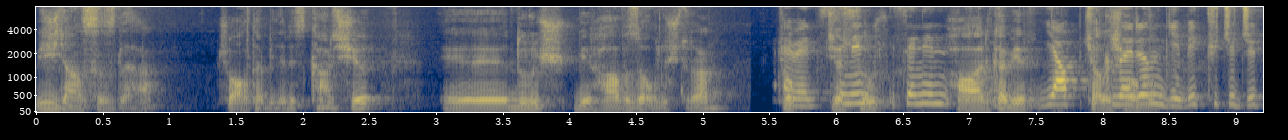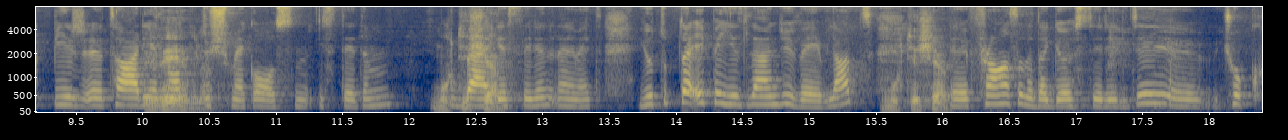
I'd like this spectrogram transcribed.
vicdansızlığa çoğaltabiliriz. Karşı e, duruş bir hafıza oluşturan çok evet, cesur, senin senin harika bir yaptıkların gibi küçücük bir e, tarihe not düşmek olsun istedim. Muhteşem. belgeselin evet. YouTube'da epey izlendi Üvey Evlat. Muhteşem. E, Fransa'da da gösterildi. E, çok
